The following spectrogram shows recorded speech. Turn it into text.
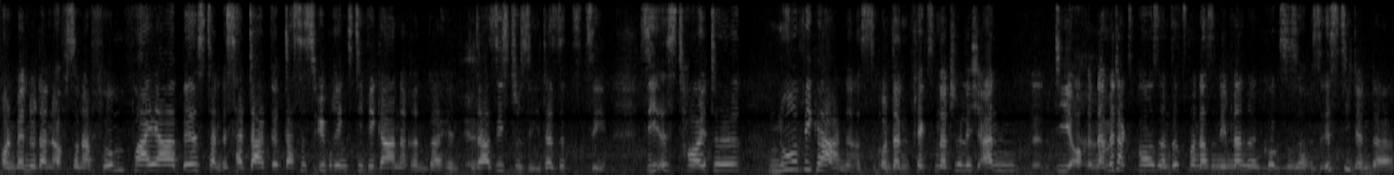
Und wenn du dann auf so einer Firmenfeier bist, dann ist halt da, das ist übrigens die Veganerin da hinten. Da siehst du sie, da sitzt sie. Sie ist heute nur Veganes. Und dann fängst du natürlich an, die auch in der Mittagspause, dann sitzt man da so nebeneinander und guckst du so, was ist die denn da?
